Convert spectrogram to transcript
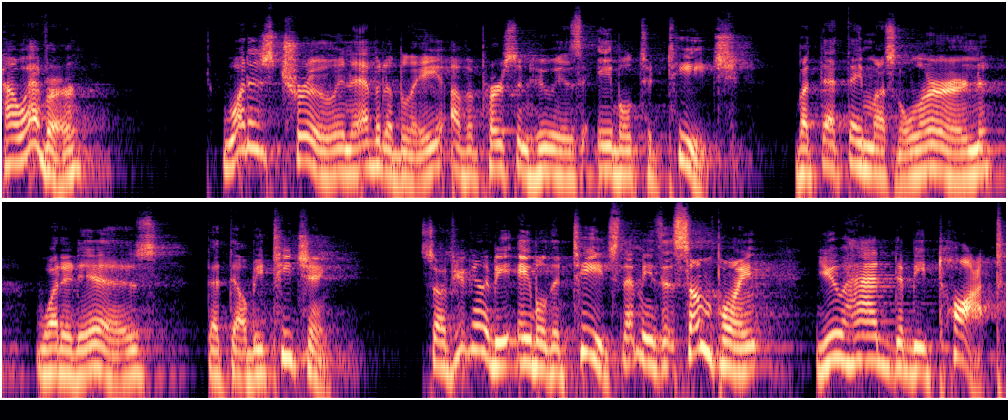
However, what is true inevitably of a person who is able to teach, but that they must learn what it is that they'll be teaching? So, if you're going to be able to teach, that means at some point you had to be taught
